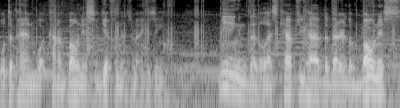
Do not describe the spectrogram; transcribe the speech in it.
will depend what kind of bonus you get from this magazine. Meaning that the less caps you have, the better the bonus.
